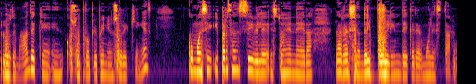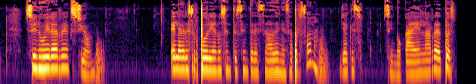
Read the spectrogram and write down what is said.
los demás de que en su propia opinión sobre quién es. Como es hi- hipersensible, esto genera la reacción del bullying de querer molestar. Si no hubiera reacción, el agresor podría no sentirse interesado en esa persona, ya que si no cae en la red, pues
